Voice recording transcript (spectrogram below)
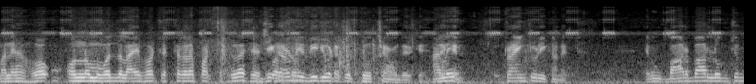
মানে অন্য মোবাইল লাইভ হওয়ার চেষ্টা করে পারতেছি না যে কারণে ভিডিওটা করতে হচ্ছে আমাদেরকে। আমি- ট্রাইং টু রিকানেক্ট এবং বারবার লোকজন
